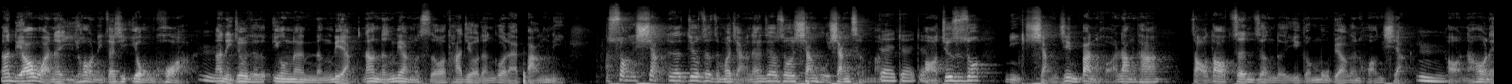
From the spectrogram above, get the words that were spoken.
那聊完了以后，你再去用化，那你就是用那能量，那能量的时候，他就能够来帮你。双相呃，就是怎么讲呢？就是说相辅相成嘛。对，对，对，哦，就是说你想尽办法让他找到真正的一个目标跟方向，嗯，好，然后呢，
